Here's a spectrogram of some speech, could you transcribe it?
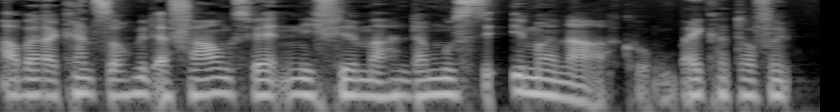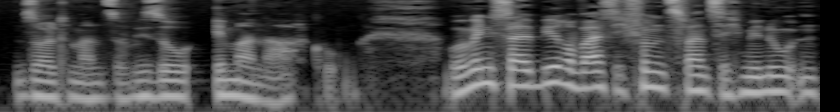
aber da kannst du auch mit Erfahrungswerten nicht viel machen. Da musst du immer nachgucken. Bei Kartoffeln sollte man sowieso immer nachgucken. Aber wenn ich salbiere, weiß ich 25 Minuten,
